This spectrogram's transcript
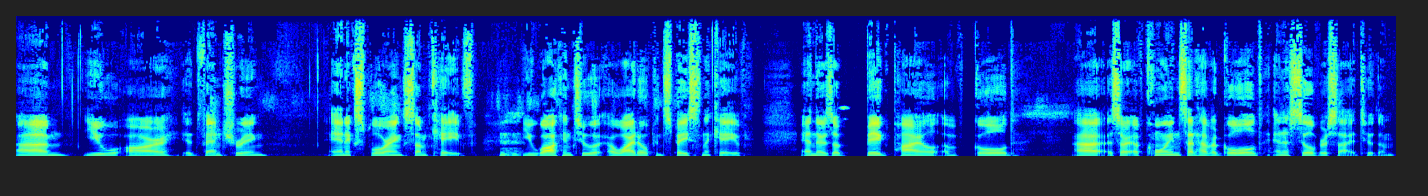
um, you are adventuring and exploring some cave. You walk into a, a wide open space in the cave, and there's a big pile of gold, uh, sorry, of coins that have a gold and a silver side to them.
